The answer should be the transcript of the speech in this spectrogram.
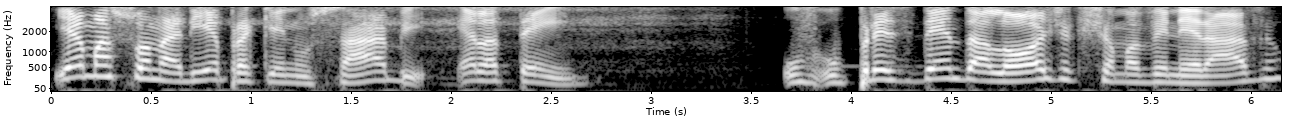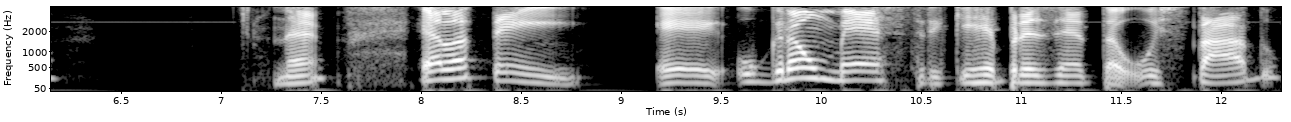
E a maçonaria, para quem não sabe, ela tem o, o presidente da loja, que chama Venerável, né? Ela tem é, o grão-mestre, que representa o Estado,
